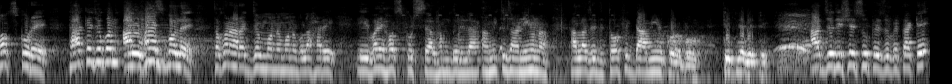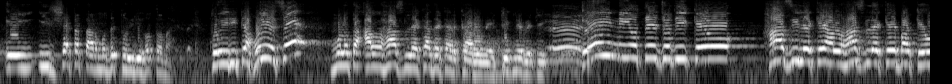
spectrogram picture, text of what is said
হজ করে তাকে যখন আলহাজ বলে তখন আরেকজন মনে মনে বলে হারে এই ভাই হজ করছে আলহামদুলিল্লাহ। আমি তো জানিও না। আল্লাহ যদি তৌফিক দেয় আমিও করব। ঠিক নেবে ঠিক। আর যদি সে চুপে চুপে থাকে এই ঈর্ষাটা তার মধ্যে তৈরি হতো না। তৈরিটা হয়েছে মূলত আলহাজ লেখা দেখার কারণে ঠিক নেবে ঠিক? এই নিয়তে যদি কেউ হাজি লেখে আলহাজ লেখে বা কেউ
